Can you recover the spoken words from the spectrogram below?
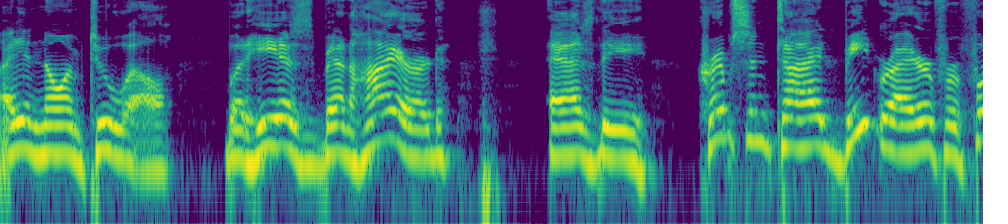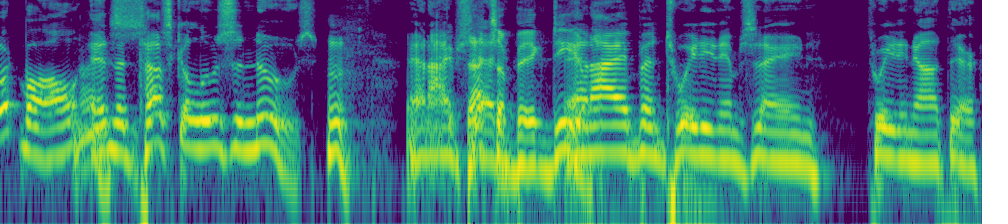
I didn't know him too well, but he has been hired as the Crimson Tide beat writer for football in the Tuscaloosa News. And I've said Hmm. That's a big deal. And I've been tweeting him saying. Tweeting out there,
